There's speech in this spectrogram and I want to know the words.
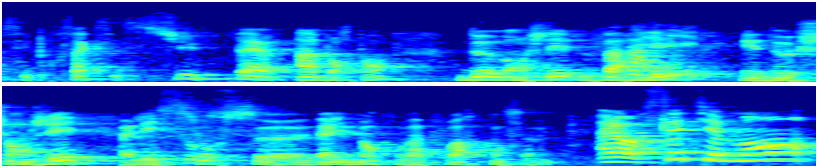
C'est pour ça que c'est super important de manger varié, et de changer euh, les, sources, euh, d'aliments qu'on va pouvoir consommer. Alors, septièmement,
